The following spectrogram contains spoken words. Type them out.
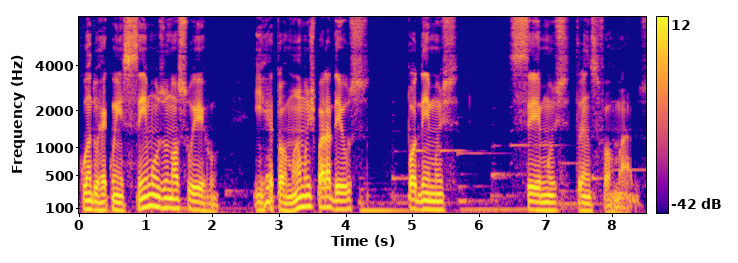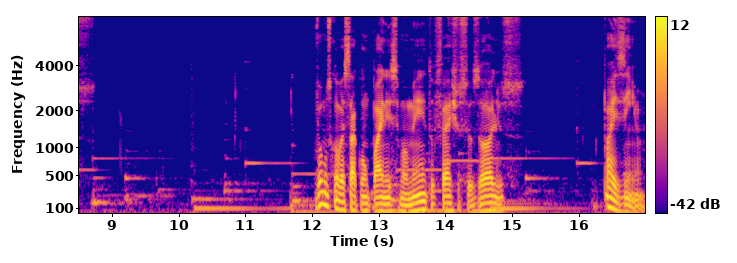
quando reconhecemos o nosso erro e retornamos para Deus, podemos sermos transformados. Vamos conversar com o Pai nesse momento. Feche os seus olhos. Paizinho,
